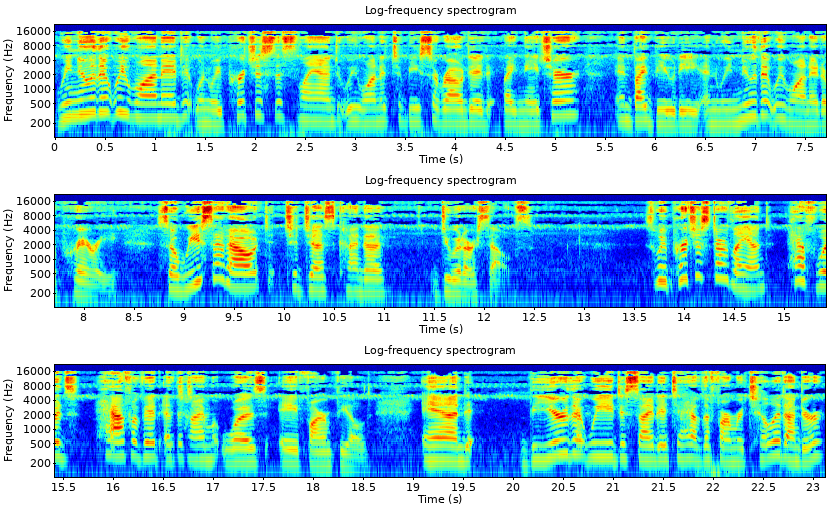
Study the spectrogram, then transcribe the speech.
We knew that we wanted, when we purchased this land, we wanted to be surrounded by nature and by beauty, and we knew that we wanted a prairie. So we set out to just kind of do it ourselves. So we purchased our land, half woods, half of it at the time was a farm field. And the year that we decided to have the farmer till it under,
